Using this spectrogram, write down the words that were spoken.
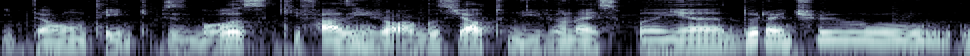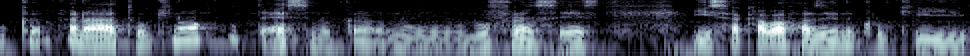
Então tem equipes boas que fazem jogos de alto nível na Espanha durante o, o campeonato, o que não acontece no, no, no, francês. Isso acaba fazendo com que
